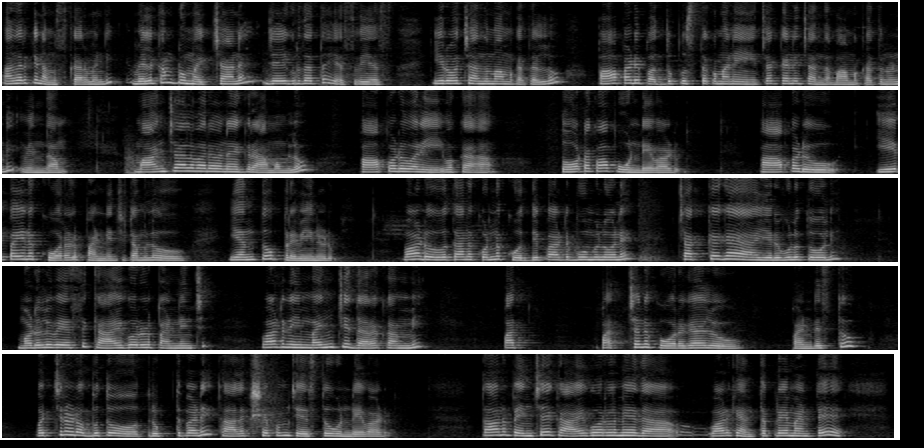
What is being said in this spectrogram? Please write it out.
అందరికీ నమస్కారం అండి welcome to my channel Jayagurudatta SVS. ఈరోజు చందమామ కథల్లో పాపడి పద్దు పుస్తకం అనే చక్కని చందమామ కథ నుండి విందాం. మాంచాలవరం అనే గ్రామంలో పాపడు అని ఒక తోటకాపు ఉండేవాడు. పాపడు ఏ పైన కూరలు పండించటంలో ఎంతో ప్రవీణుడు. వాడు తనకున్న కొద్దిపాటి భూమిలోనే చక్కగా ఎరువులు తోలి మడులు వేసి కాయగూరలు పండించి వాటిని మంచి ధరకు అమ్మి ప పచ్చని కూరగాయలు పండిస్తూ వచ్చిన డబ్బుతో తృప్తిపడి కాలక్షేపం చేస్తూ ఉండేవాడు. తాను పెంచే కాయగూరల మీద వాడికి ఎంత ప్రేమ అంటే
